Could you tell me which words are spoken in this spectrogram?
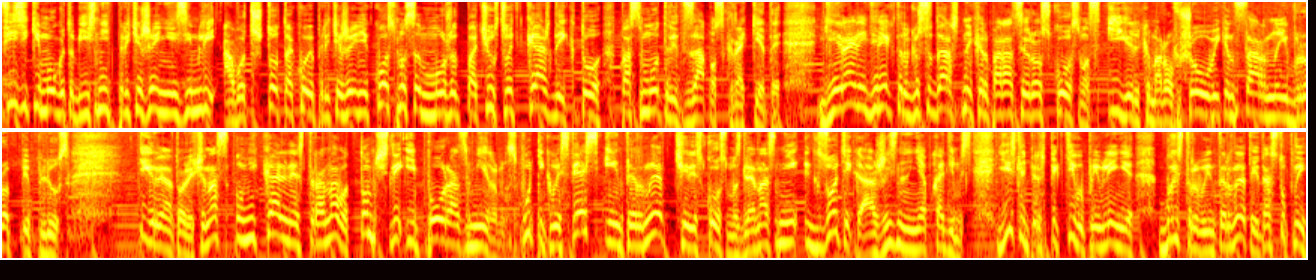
Физики могут объяснить притяжение Земли, а вот что такое притяжение космоса, может почувствовать каждый, кто посмотрит запуск ракеты. Генеральный директор государственной корпорации «Роскосмос» Игорь Комаров, шоу «Weekend Star» на Европе+. плюс. Игорь Анатольевич, у нас уникальная страна, вот в том числе и по размерам. Спутниковая связь и интернет через космос для нас не экзотика, а жизненная необходимость. Есть ли перспективы появления быстрого интернета и доступной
